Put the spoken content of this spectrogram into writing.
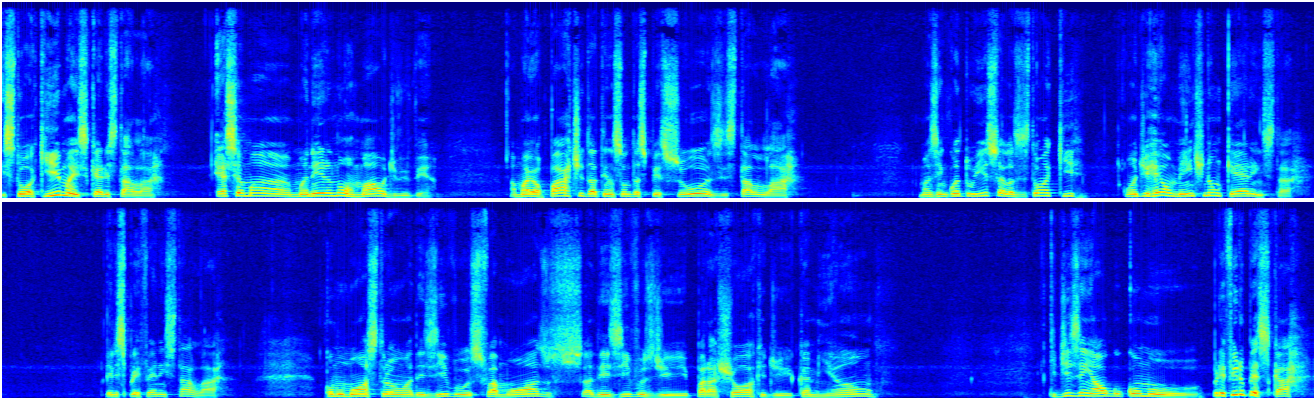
Estou aqui, mas quero estar lá. Essa é uma maneira normal de viver. A maior parte da atenção das pessoas está lá. Mas enquanto isso, elas estão aqui, onde realmente não querem estar. Eles preferem estar lá como mostram adesivos famosos, adesivos de para-choque de caminhão, que dizem algo como: prefiro pescar.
